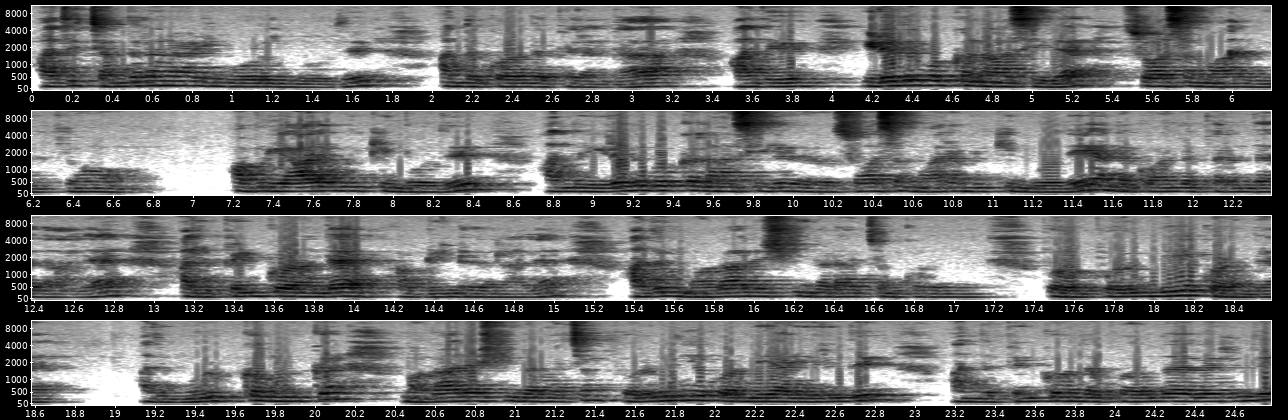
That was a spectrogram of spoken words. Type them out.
அது சந்திரநாடி ஓடும்போது அந்த குழந்தை பிறந்தா அது இடது பக்கம் நாசியில சுவாசம் ஆரம்பிக்கும். அப்படி ஆரம்பிக்கும் போது அந்த இடது பக்க நாசியில் சுவாசம் ஆரம்பிக்கும் போதே அந்த குழந்தை பிறந்ததால அது பெண் குழந்தை அப்படின்றதுனால அது மகாலட்சுமி கடாட்சம் குழந்தை பொருந்திய குழந்தை. அது முழுக்க முழுக்க மகாலட்சுமி கடாட்சம் பொருந்திய குழந்தையா இருந்து அந்த பெண் குழந்தை பிறந்ததுலேருந்து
